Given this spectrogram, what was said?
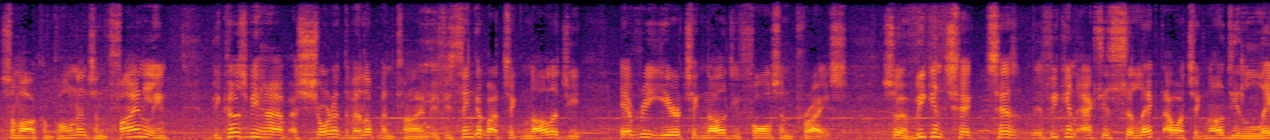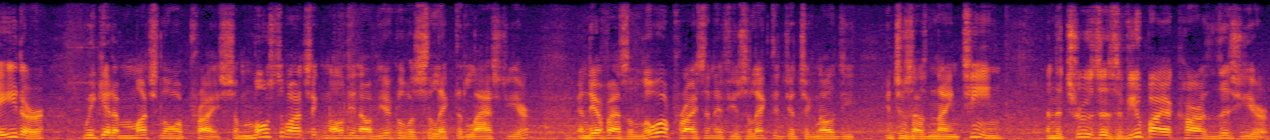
some of our components. And finally, because we have a shorter development time, if you think about technology, every year technology falls in price. So if we can check, test, if we can actually select our technology later, we get a much lower price. So most of our technology in our vehicle was selected last year, and therefore has a lower price than if you selected your technology in 2019. And the truth is, if you buy a car this year,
